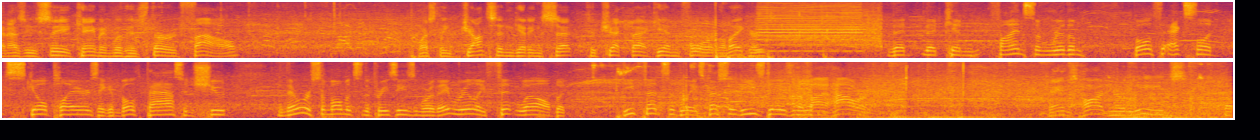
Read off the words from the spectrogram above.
And as you see, came in with his third foul. Wesley Johnson getting set to check back in for the Lakers. That that can find some rhythm. Both excellent skill players. They can both pass and shoot. And there were some moments in the preseason where they really fit well, but defensively, especially these days. by Howard. James Harden leads the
